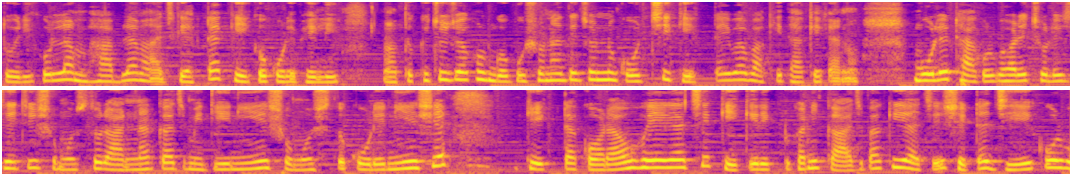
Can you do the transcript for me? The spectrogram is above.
তৈরি করলাম, ভাবলাম আজকে একটা কেকও করে ফেলি। অত কিছু যখন গোপুসোনাদের জন্য করছি, কেকটাই বা বাকি থাকে কেন? বলে ঠাকুর ঘরে চলে এসেছি, সমস্ত রান্নার কাজ মিটিয়ে নিয়ে, সমস্ত করে নিয়ে এসে কেকটা করাও হয়ে গেছে, কেকের একটুখানি কাজ বাকি আছে, সেটা যে করব,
